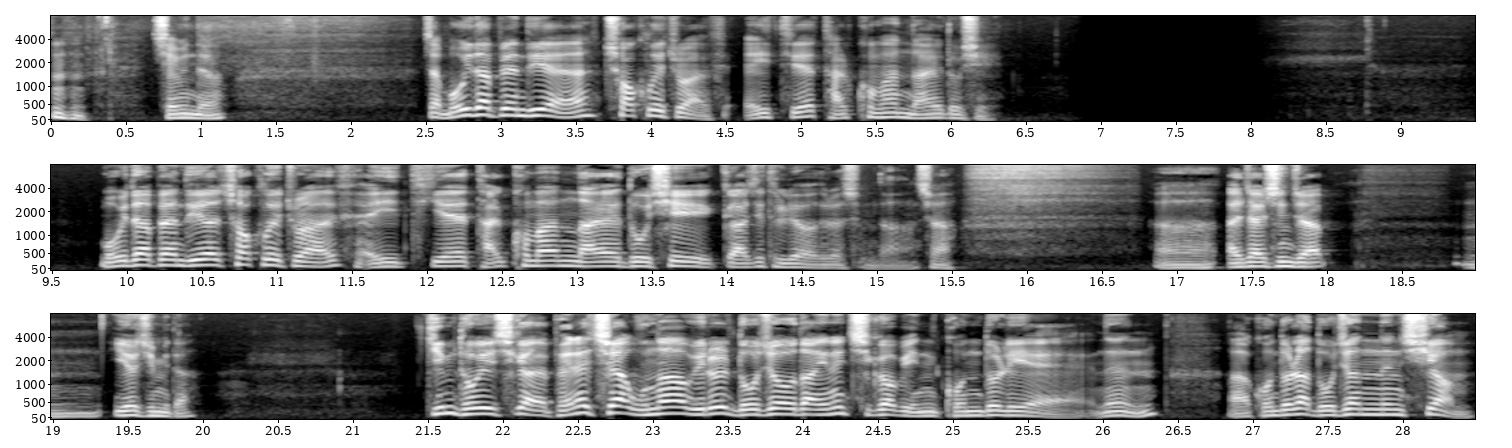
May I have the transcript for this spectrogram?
재밌네요. 자, 모이다 밴드의 초콜릿 드라이브, 에이티의 달콤한 나의 도시. 모이다 밴드의 초콜릿 드라이브, 에이티의 달콤한 나의 도시까지 들려드렸습니다. 자, 어, 알잘신잡, 음, 이어집니다. 김도희 씨가 베네치아 운하 위를 노 저어 다니는 직업인 곤돌리에는 아, 곤돌라 노젓는 시험,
